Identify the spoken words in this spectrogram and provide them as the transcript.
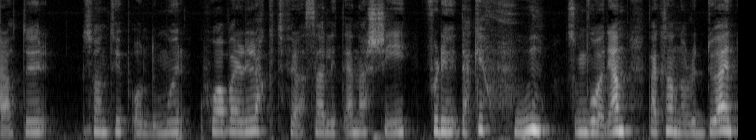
er at du, sånn type oldemor Hun har bare lagt fra seg litt energi. Fordi det er ikke hun som går igjen. Det er ikke sånn at Når du dør,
